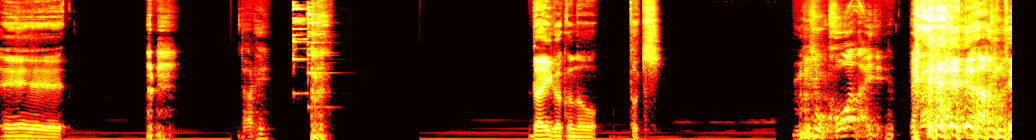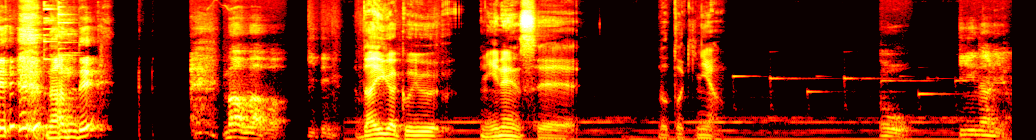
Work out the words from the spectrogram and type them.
えー、誰？大学の時。もう怖ないで。なんで？なんで？まあまあまあ聞いてみよ大学2年生の時にゃん。うおう気になるやん。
